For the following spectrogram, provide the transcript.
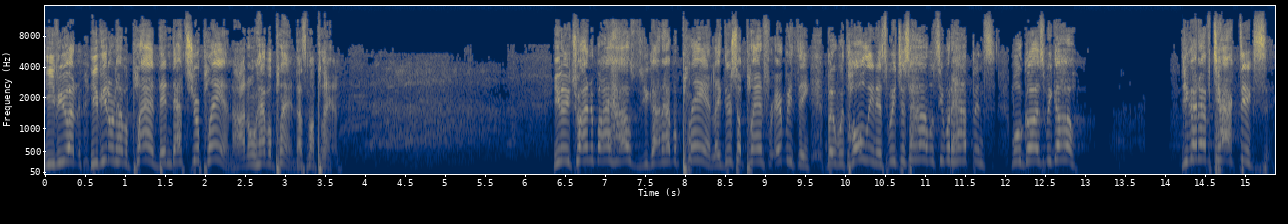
If you have, if you don't have a plan, then that's your plan. I don't have a plan. That's my plan. You know, you're trying to buy a house, you got to have a plan. Like there's a plan for everything. But with holiness, we just, ah, we'll see what happens. We'll go as we go. You got to have tactics.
